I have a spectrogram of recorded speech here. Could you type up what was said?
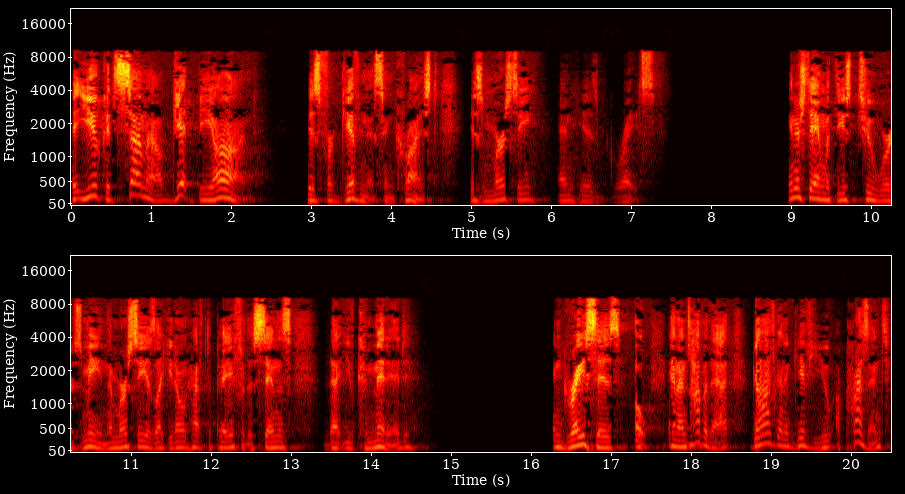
that you could somehow get beyond His forgiveness in Christ, His mercy, and His grace? Understand what these two words mean. The mercy is like you don't have to pay for the sins that you've committed. And grace is, oh, and on top of that, God's going to give you a present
